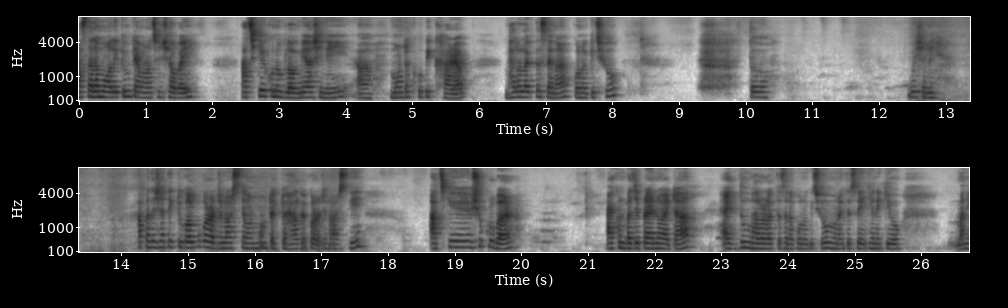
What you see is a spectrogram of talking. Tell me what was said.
আসসালামু আলাইকুম, কেমন আছেন সবাই? আজকে কোনো ব্লগ নিয়ে আসিনি। মনটা খুবই খারাপ, ভালো লাগতেছে না কোনো কিছু। তো বৈশালী আপনাদের সাথে একটু গল্প করার জন্য আসছি, আমার মনটা একটু হালকা করার জন্য আসছি। আজকে শুক্রবার, এখন বাজে প্রায় নয়টা। একদম ভালো লাগতেছে না কোনো কিছু, মনে হইতেছে এখানে কেউ মানে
